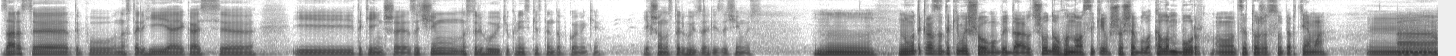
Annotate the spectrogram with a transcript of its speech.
Зараз це, типу, ностальгія якась е, і таке інше. За чим ностальгують українські стендап-коміки? Якщо ностальгують взагалі за чимось. Ну, от якраз за такими шоу, мабуть, да. От шоу довгоносиків, що ще було? Каламбур, О, це теж супер тема. М, А,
